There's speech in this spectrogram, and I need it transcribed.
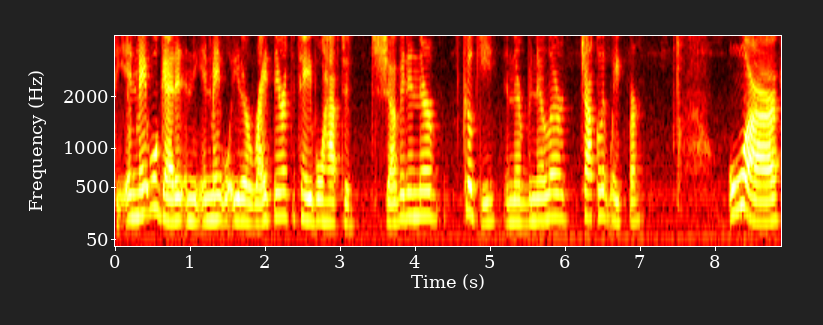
The inmate will get it and the inmate will either right there at the table have to shove it in their cookie, in their vanilla chocolate wafer, or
